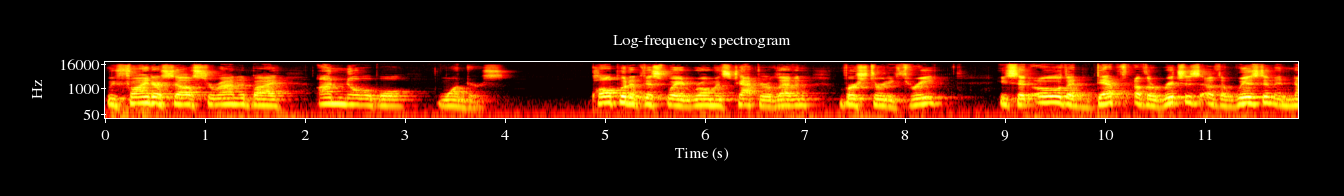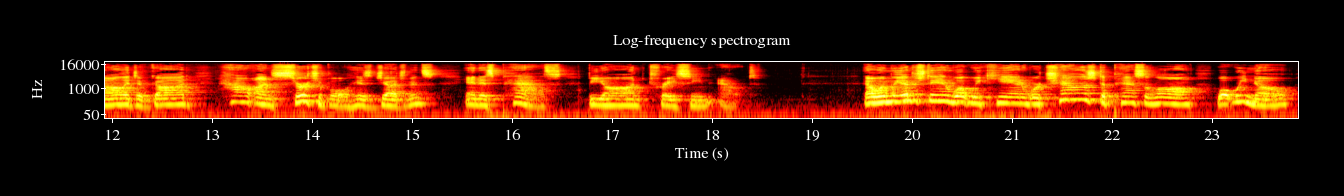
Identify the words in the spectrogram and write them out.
we find ourselves surrounded by unknowable wonders. Paul put it this way in Romans chapter 11, verse 33. He said, Oh, the depth of the riches of the wisdom and knowledge of God, how unsearchable his judgments and his paths beyond tracing out. Now, when we understand what we can, we're challenged to pass along what we know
